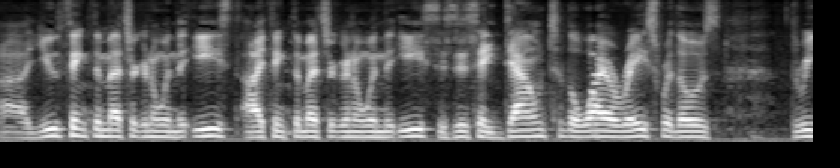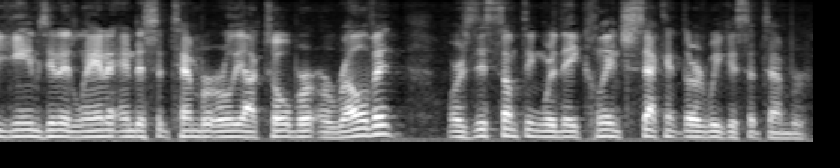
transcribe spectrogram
Uh, you think the Mets are going to win the East. I think the Mets are going to win the East. Is this a down to the wire race where those three games in Atlanta, end of September, early October, are relevant, or is this something where they clinch second, third week of September?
